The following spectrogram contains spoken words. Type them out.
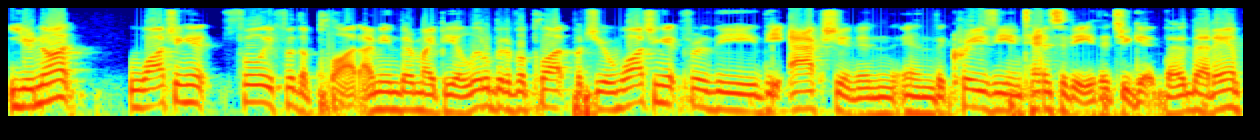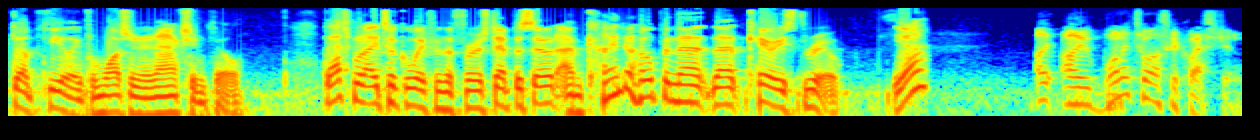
you're not watching it fully for the plot. I mean, there might be a little bit of a plot, but you're watching it for the the action and and the crazy intensity that you get, that that amped up feeling from watching an action film. That's what I took away from the first episode. I'm kind of hoping that that carries through. Yeah. I, I wanted to ask a question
